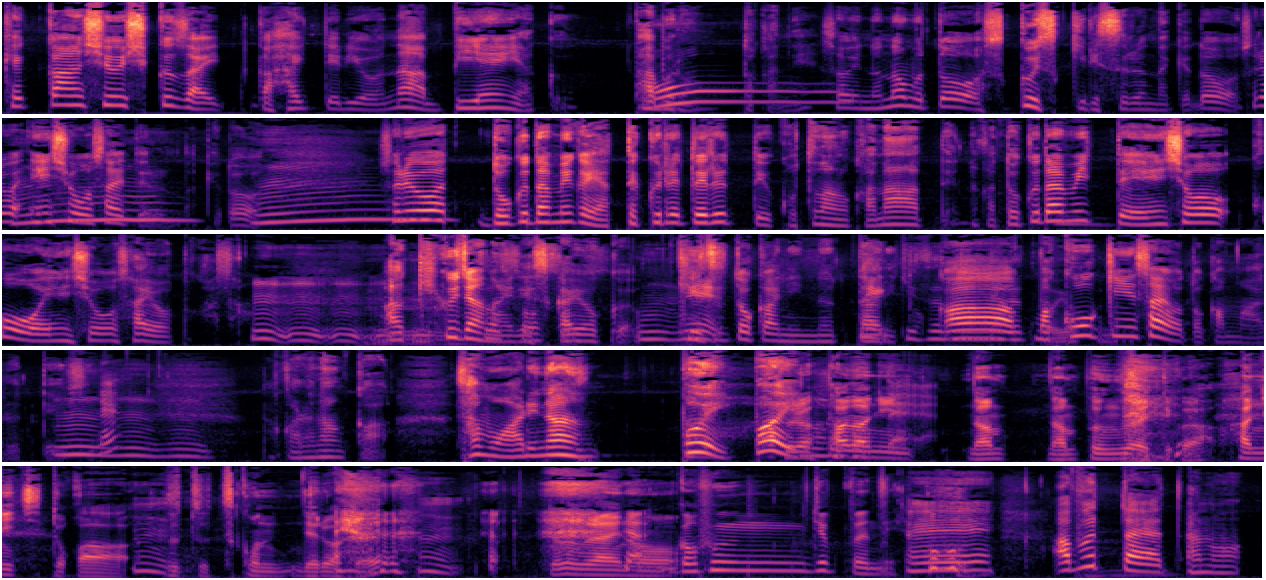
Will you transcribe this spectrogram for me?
血管収縮剤が入ってるような鼻炎薬パブロンとかねそういうの飲むとすっごいスッキリするんだけどそれは炎症を抑えてるんだけどそれは毒ダミがやってくれてるっていうことなのかなって。なんか毒ダミって炎症抗炎症作用とかさ。うんうんうんうんあ聞くじゃないですかよく。傷とかに塗ったりとかまあ抗菌作用とかもあるっていうしね。うんうんうんだからなんかさもありなんぽいぽいって。鼻に何何分ぐらいっていうか、半日とかうんずつ突っ込んでるわけ？うん。どのぐらいの？5分10分で。えー、炙ったやあの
